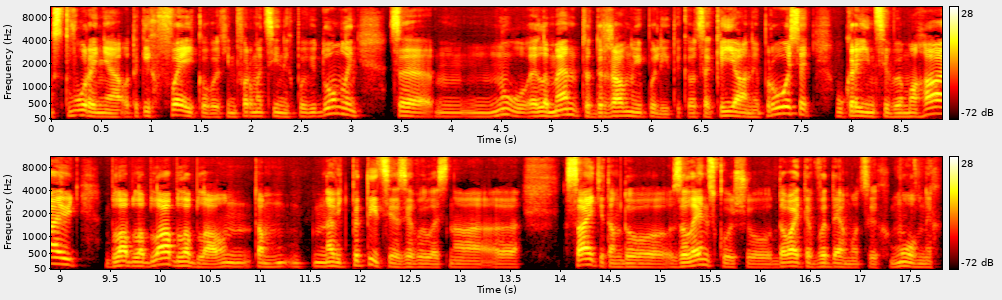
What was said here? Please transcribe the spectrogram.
створення отаких фейкових інформаційних повідомлень це ну, елемент державної політики. Оце кияни просять, українці вимагають, бла бла бла бла бла. Он там навіть петиція з'явилась на е, сайті там до Зеленського, що давайте введемо цих мовних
